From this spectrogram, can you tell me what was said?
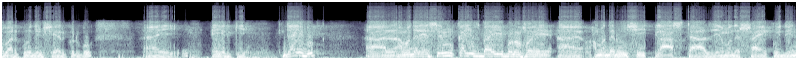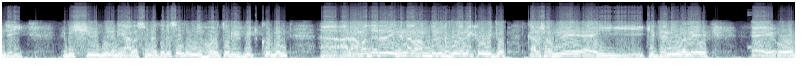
আবার কোনোদিন শেয়ার করব। এই আর কি। যাই হোক, আর আমাদের এস এম কাইজ ভাই মনে হয় আমাদের ওই সেই ক্লাসটা যে আমাদের সাহেব ওই দিন যেই বিষয়গুলো নিয়ে আলোচনা করেছেন, উনি হয়তো রিপিট করবেন। আর আমাদের এখানে আলহামদুলিল্লাহ অনেক অভিজ্ঞ। কারোর সামনে এই কি জানি বলে ওর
